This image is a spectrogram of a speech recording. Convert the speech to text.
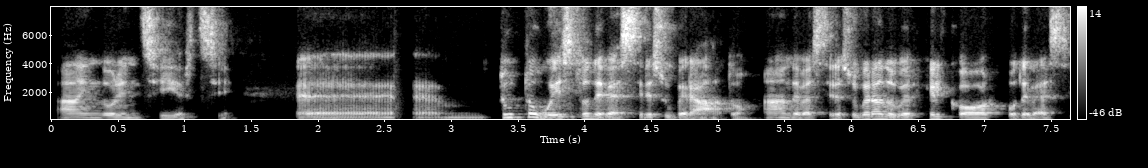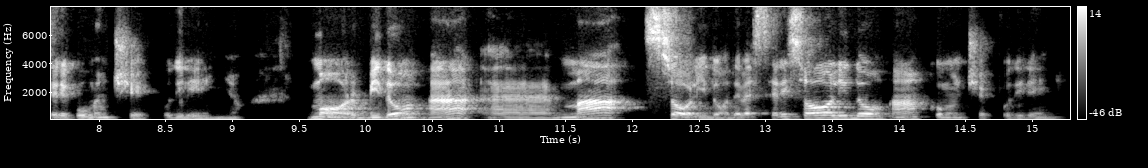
a indolenzirsi. Eh, ehm, tutto questo deve essere superato, eh? deve essere superato perché il corpo deve essere come un ceppo di legno, morbido eh, eh ma solido, deve essere solido eh, come un ceppo di legno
